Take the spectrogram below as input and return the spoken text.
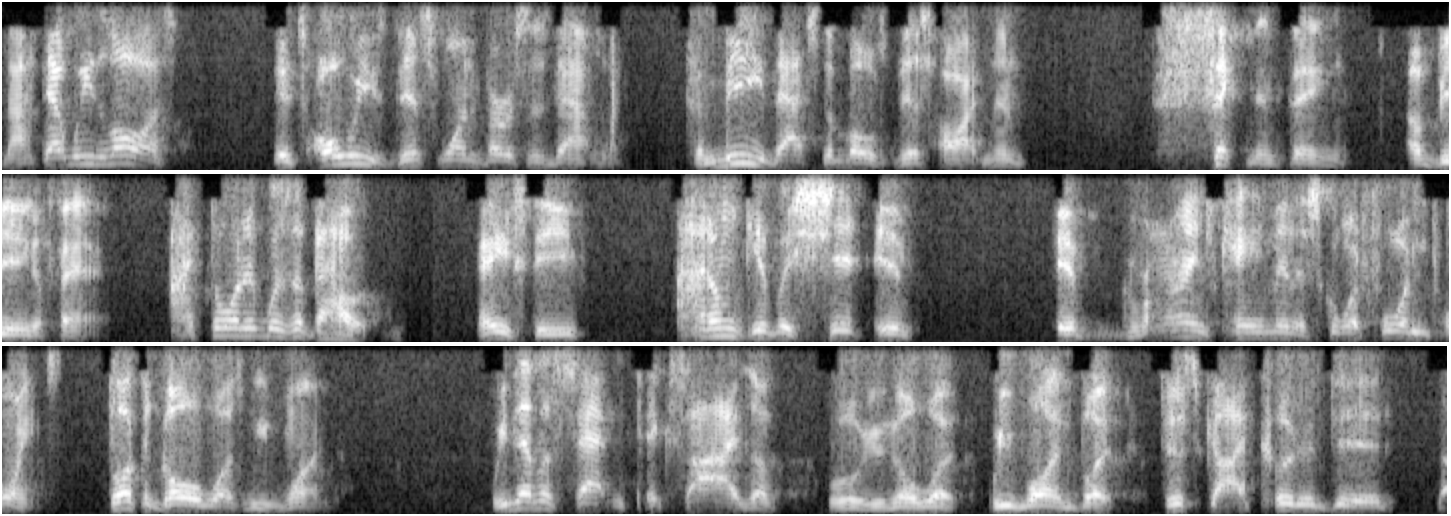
not that we lost. It's always this one versus that one. To me, that's the most disheartening, sickening thing of being a fan. I thought it was about, hey, Steve, I don't give a shit if if Grimes came in and scored 40 points. Thought the goal was we won. We never sat and picked sides of, well, you know what, we won, but this guy could have did. No,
